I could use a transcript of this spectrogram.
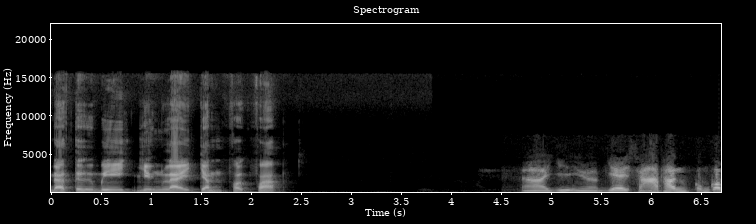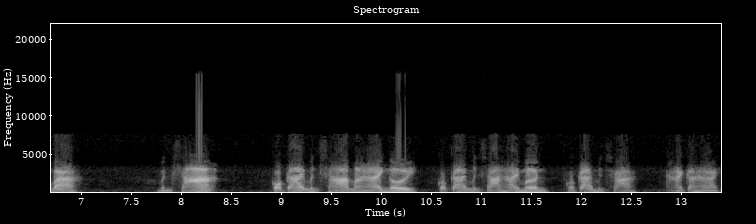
đã từ bi dừng lại chánh Phật pháp. À, về xả thân cũng có ba, mình xả, có cái mình xả mà hại người, có cái mình xả hại mình, có cái mình xả hại cả hai.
